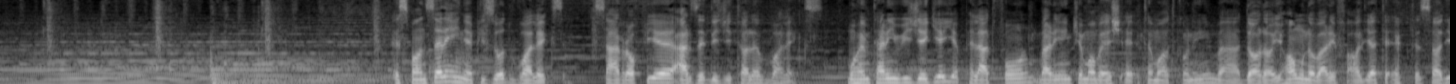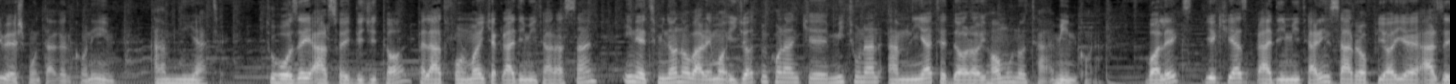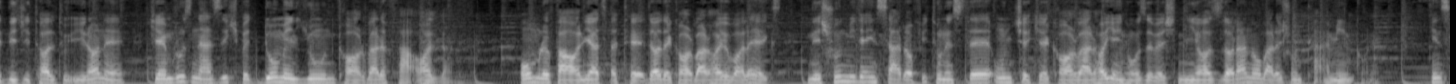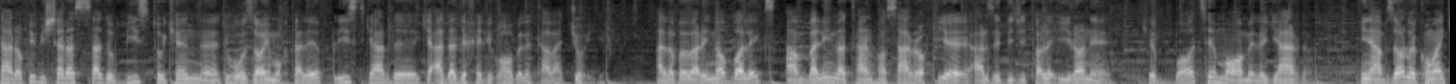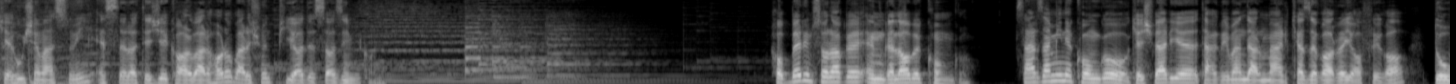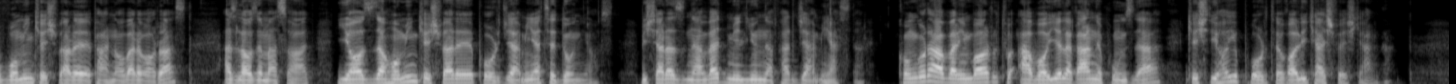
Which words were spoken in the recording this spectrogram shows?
اسپانسر این اپیزود والکس. صرافی ارز دیجیتال والکس. مهمترین ویژگی یه پلتفرم برای اینکه ما بهش اعتماد کنیم و دارایی رو برای فعالیت اقتصادی بهش منتقل کنیم امنیته. تو حوزه ارزهای دیجیتال پلتفرمایی که قدیمی تر هستن این اطمینان رو برای ما ایجاد می‌کنن که می‌تونن امنیت دارایی هامون رو تأمین کنن. والکس یکی از قدیمی ترین صرافی های ارز دیجیتال تو ایرانه که امروز نزدیک به دو میلیون کاربر فعال داره. عمر فعالیت و تعداد کاربرهای والکس نشون میده این صرافی تونسته اون چه که کاربرهای این حوزه بهش نیاز دارن و براشون تأمین کنه. این صرافی بیشتر از 120 توکن تو حوزه های مختلف لیست کرده که عدد خیلی قابل توجهیه. علاوه بر اینا والکس اولین و تنها صرافی ارز دیجیتال ایرانه که بات معامله داره. این ابزار به کمک هوش مصنوعی استراتژی کاربرها رو براشون پیاده سازی می‌کنه. خب بریم سراغ انقلاب کنگو. سرزمین کنگو کشوری تقریبا در مرکز قاره آفریقا دومین کشور پهناور قاره است. از لحاظ مساحت یازدهمین کشور پرجمعیت دنیاست. بیشتر از 90 میلیون نفر جمعیت داره. کنگو رو اولین بار تو اوایل قرن 15 کشتی های پرتغالی کشفش کردند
